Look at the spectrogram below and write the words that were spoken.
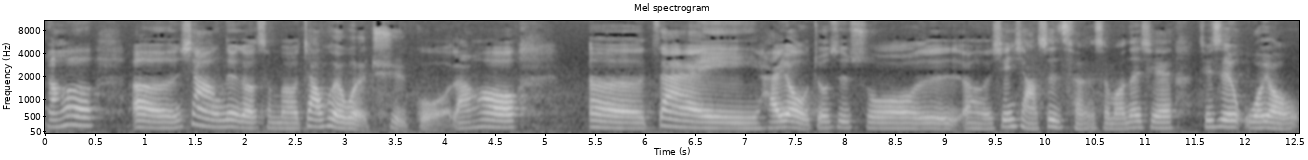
然后呃，像那个什么教会我也去过，然后呃，在还有就是说呃，心想事成什么那些，其实我有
